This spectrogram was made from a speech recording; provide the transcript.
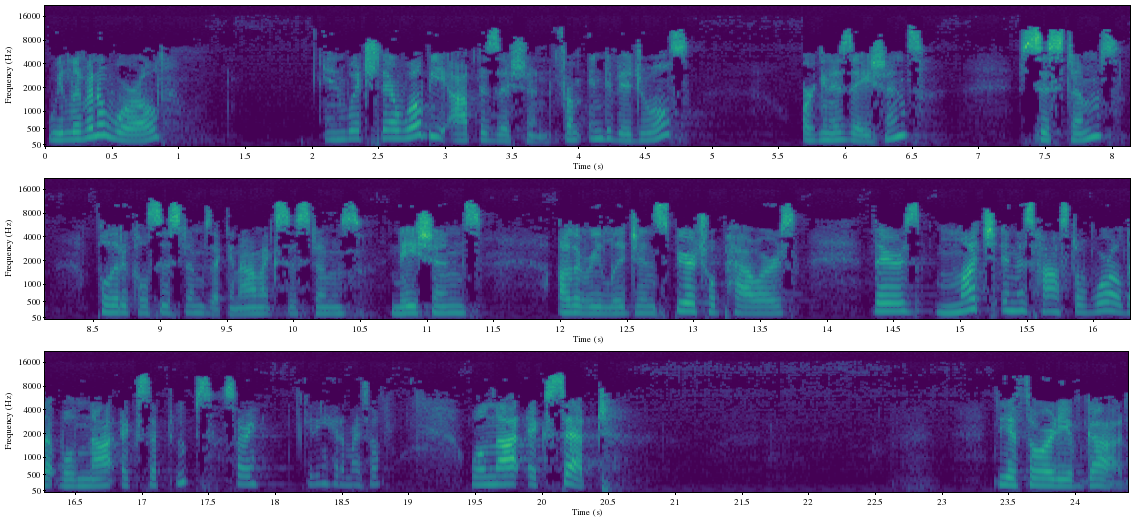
We live in a world in which there will be opposition from individuals, organizations, systems, political systems, economic systems, nations, other religions, spiritual powers. There's much in this hostile world that will not accept, oops, sorry, getting ahead of myself, will not accept the authority of God.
